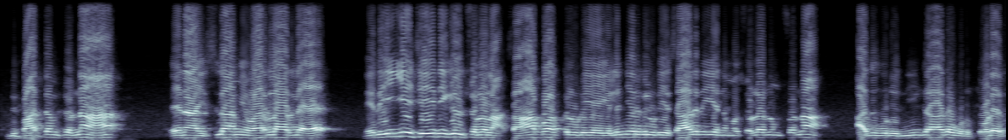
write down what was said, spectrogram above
இப்படி பார்த்தோம் சொன்னா ஏன்னா இஸ்லாமிய வரலாறுல நிறைய செய்திகள் சொல்லலாம். சஹாபாக்களுடைய இளைஞர்களுடைய சாதனையை நம்ம சொல்லணும்னு சொன்னா அது ஒரு நீங்காத ஒரு தொடர்.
